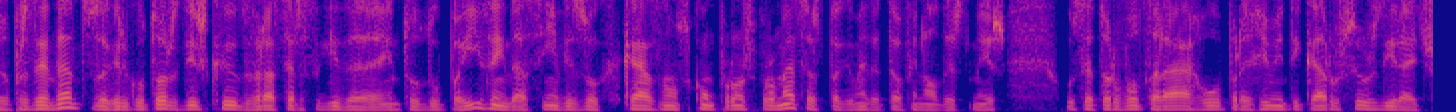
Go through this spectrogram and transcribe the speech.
representante dos agricultores diz que deverá ser seguida em todo o país. Ainda assim, avisou que, caso não se cumpram as promessas de pagamento até o final deste mês, o setor voltará à rua para reivindicar os seus direitos.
